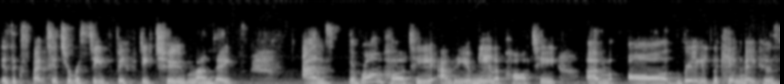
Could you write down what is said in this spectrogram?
is expected to receive 52 mandates. And the Ra'am Party and the Yamina Party um, are really the kingmakers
